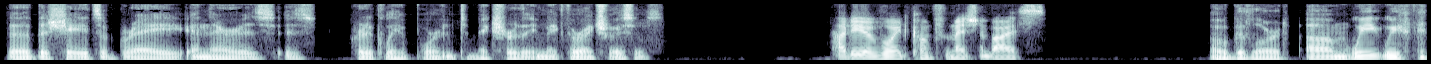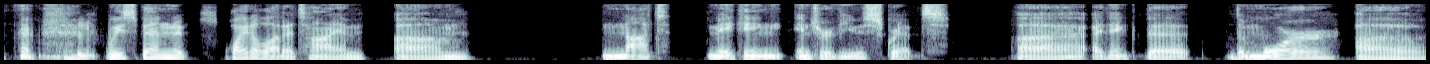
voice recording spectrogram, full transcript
the, the shades of gray in there is, is critically important to make sure that you make the right choices. How do you avoid confirmation bias? Oh, good lord. Um, we we we spend quite a lot of time um, not making interview scripts. Uh, I think the the more uh,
